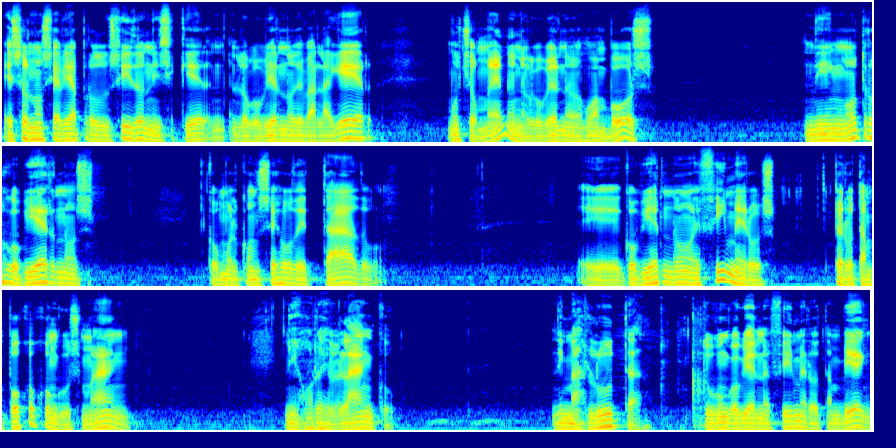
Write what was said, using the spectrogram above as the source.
Eso no se había producido ni siquiera en los gobiernos de Balaguer, mucho menos en el gobierno de Juan Bosch, ni en otros gobiernos como el Consejo de Estado, eh, gobiernos efímeros, pero tampoco con Guzmán, ni Jorge Blanco, ni Masluta, tuvo un gobierno efímero también,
